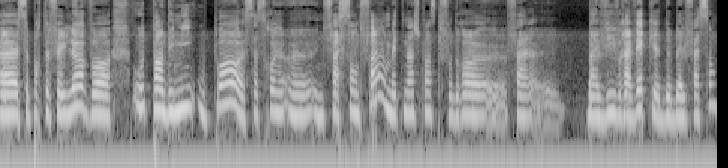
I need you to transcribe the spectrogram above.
Euh, ce portefeuille-là va, haute pandémie ou pas, ça sera une, façon de faire. Maintenant, je pense qu'il faudra euh, faire, ben, vivre avec de belles façons.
